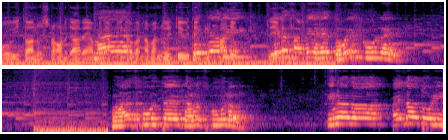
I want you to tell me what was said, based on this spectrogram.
ਉਹ ਵੀ ਤੁਹਾਨੂੰ ਸੁਣਾਉਣ ਜਾ ਰਹੇ ਹਾਂ ਪੰਜਾਬੀ ਖਬਰਨਾਮਾ ਨਿਊਜ਼ ਟੀਵੀ ਤੇ। ਆਜੋ ਜਿਹੜੇ ਸਾਡੇ ਇਹ ਦੋਵੇਂ ਸਕੂਲ ਨੇ। ਬॉय ਸਕੂਲ ਤੇ ਗਰਲ ਸਕੂਲ। ਇਹਨਾਂ ਦਾ ਪਹਿਲਾਂ ਤੋਂ ਹੀ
